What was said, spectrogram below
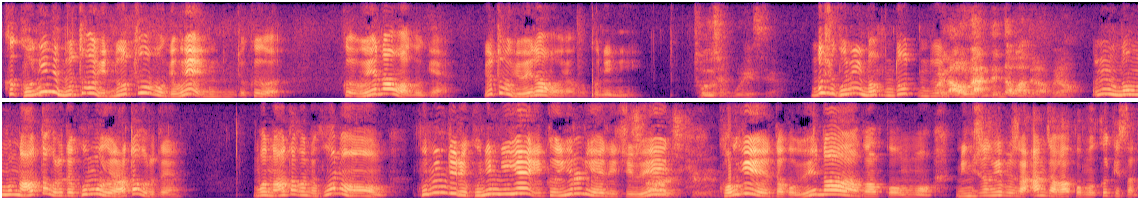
그 본인이 유튜브에 유튜브에 왜그 그 왜 나와 그게 유튜브에 왜 나와요 그 본인이 저도 잘 모르겠어요. 뭐시 본인이 너너 원래 나오면 안 된다고 하더라고요. 응, 너뭐 나왔다 그러대. 구멍이 나왔다 그러대. 뭐 나왔다 근데 그거는 군인들이 군인 이해 그 일을 해야 되지 왜. 거기에다가 왜 나와갖고 뭐 민주당 옆에서 앉아갖고 뭐 그렇게 산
